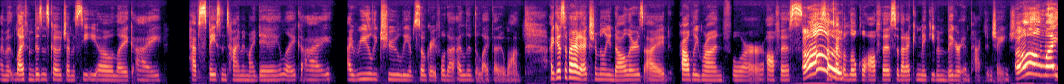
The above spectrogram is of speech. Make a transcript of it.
I'm a life and business coach. I'm a CEO. Like I have space and time in my day. Like I I really truly am so grateful that I live the life that I want. I guess if I had an extra million dollars, I'd probably run for office, Oh, some type of local office so that I can make even bigger impact and change. oh my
